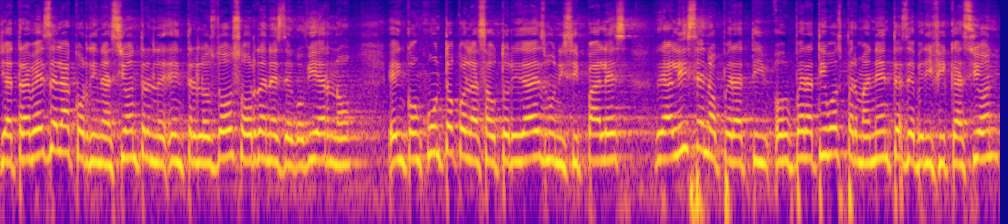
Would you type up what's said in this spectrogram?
y a través de la coordinación entre los dos órdenes de gobierno, en conjunto con las autoridades municipales, realicen operativos permanentes de verificación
